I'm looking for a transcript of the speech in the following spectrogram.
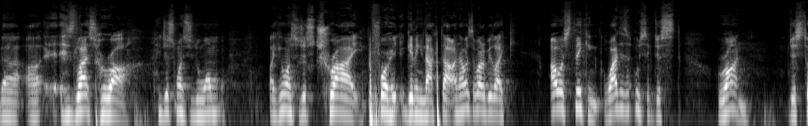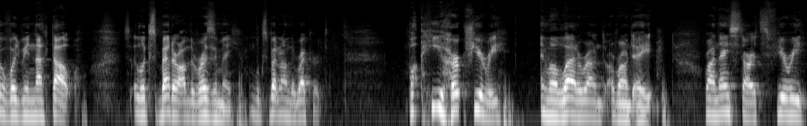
the uh, his last hurrah. He just wants to do one, like he wants to just try before he, getting knocked out. And I was about to be like, I was thinking, why doesn't Usyk just run, just to avoid being knocked out? It looks better on the resume. It looks better on the record. But he hurt Fury in the latter round, around eight. Round nine starts. Fury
